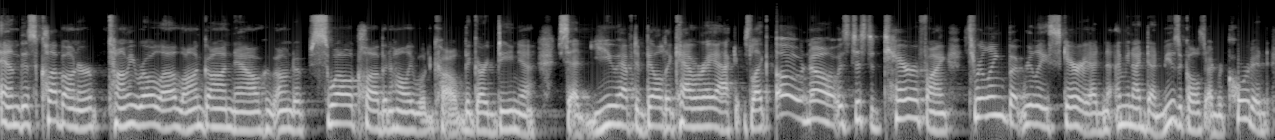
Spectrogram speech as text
and this club owner, Tommy Rolla, long gone now, who owned a swell club in Hollywood called the Gardenia, said, You have to build a cabaret act. It was like, oh no, it was just a terrifying, thrilling, but really scary. I'd, I mean, I'd done musicals, I'd recorded,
